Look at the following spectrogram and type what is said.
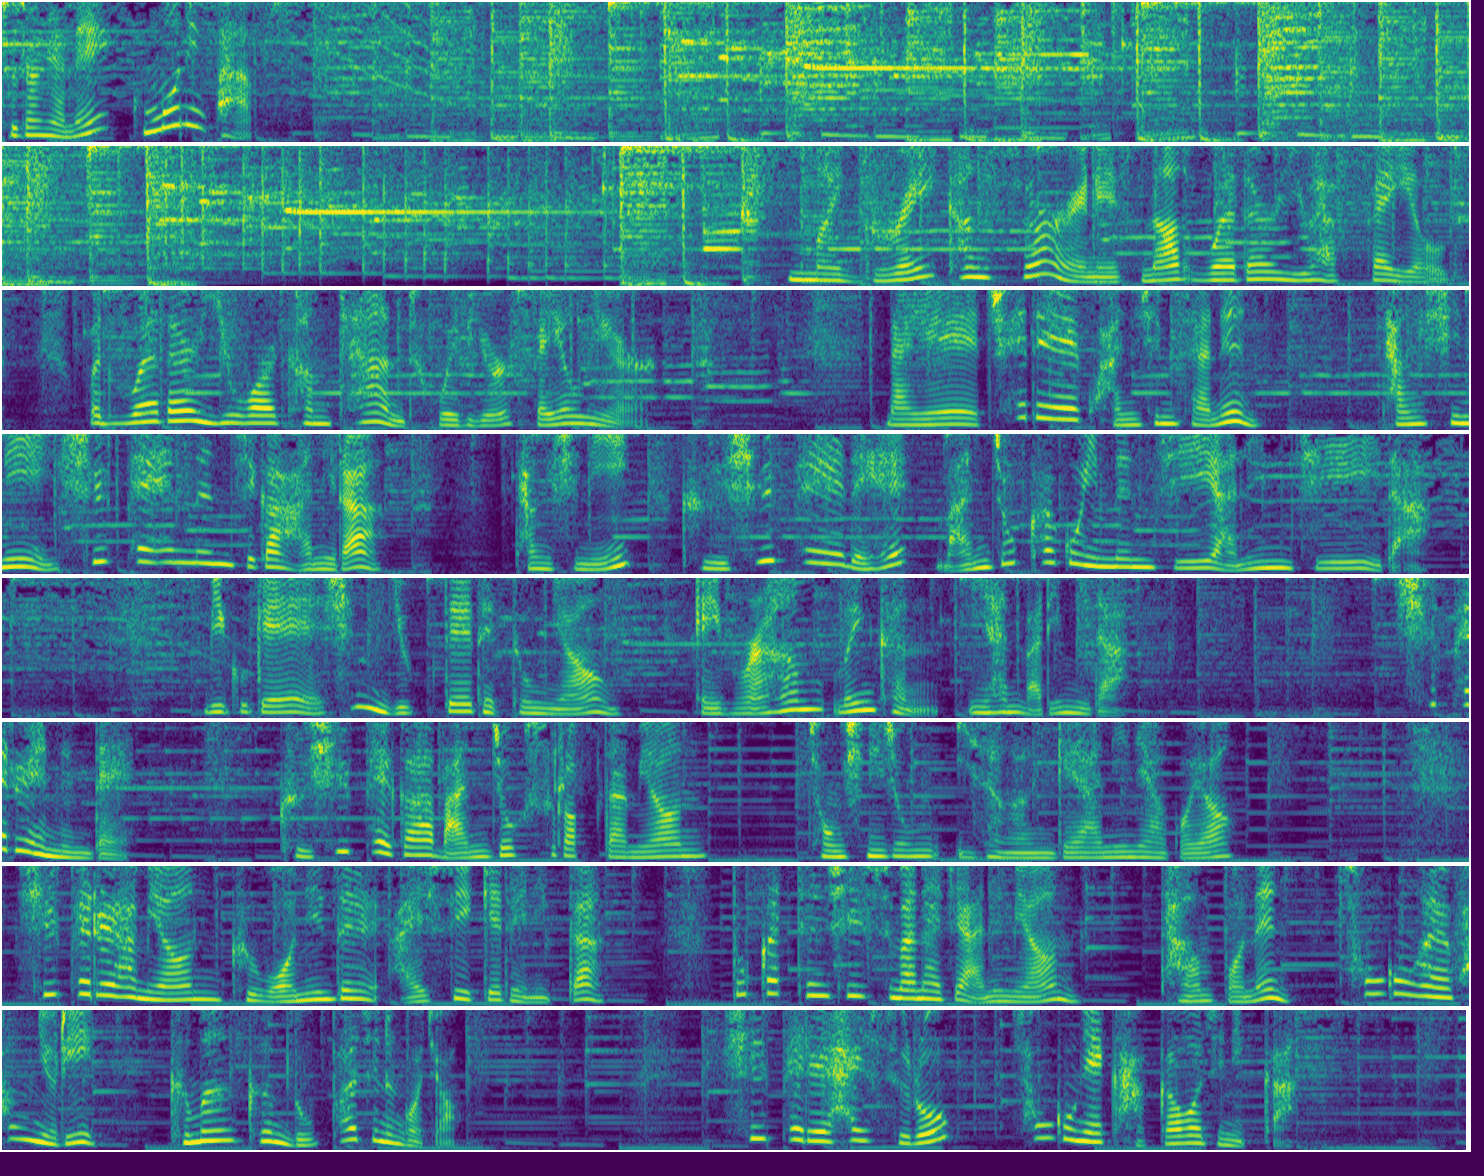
조정현의 Good Morning Pops. My great concern is not whether you have failed, but whether you are content with your failure. 나의 최대의 관심사는 당신이 실패했는지가 아니라 당신이 그 실패에 대해 만족하고 있는지 아닌지이다. 미국의 16대 대통령 에이브라함 링컨이 한 말입니다. 실패를 했는데 그 실패가 만족스럽다면 정신이 좀 이상한 게 아니냐고요? 실패를 하면 그 원인을 알 수 있게 되니까 똑같은 실수만 하지 않으면 다음번엔 성공할 확률이 그만큼 높아지는 거죠. 실패를 할수록 성공에 가까워지니까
